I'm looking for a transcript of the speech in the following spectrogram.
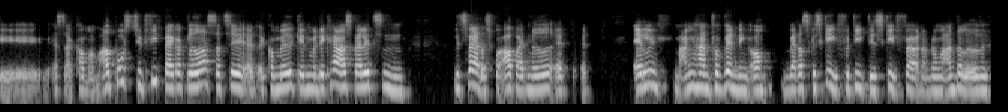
øh, altså, kommer meget positivt feedback og glæder sig til at, at komme med igen, men det kan også være lidt sådan, lidt svært at skulle arbejde med, at, at alle, mange har en forventning om, hvad der skal ske, fordi det er sket før, når nogle andre lavede det.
